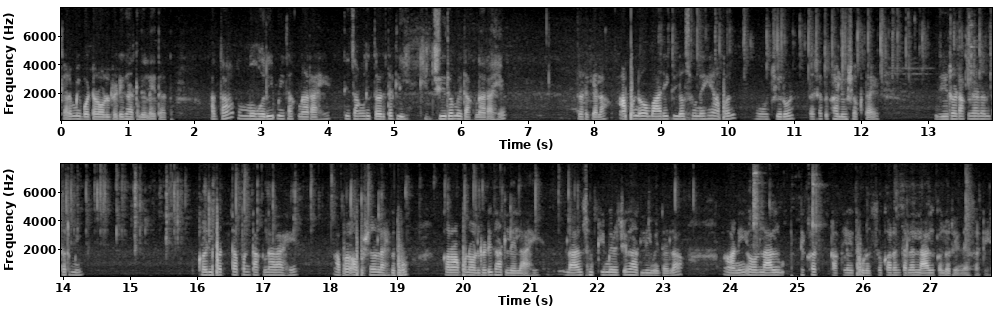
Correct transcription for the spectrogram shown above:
कारण मी बटर ऑलरेडी घातलेलं आहे त्यात. आता मोहरी मी टाकणार आहे. ती चांगली तडतडली की जिरं मी टाकणार आहे. तडक्याला. आपण बारीक लसूणही आपण चिरून त्याच्यात घालू शकताय. जिरं टाकल्यानंतर मी कढीपत्ता पण टाकणार आहे. आपण ऑप्शनल आहे तो? कारण आपण ऑलरेडी घातलेला आहे. लाल सुकी मिरची घातली मी त्याला. आणि लाल तिखट टाकलं आहे थोडंसं कारण त्याला लाल कलर येण्यासाठी.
